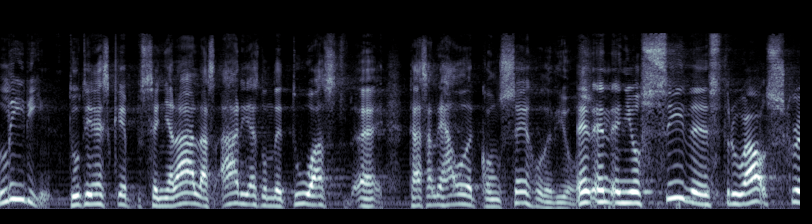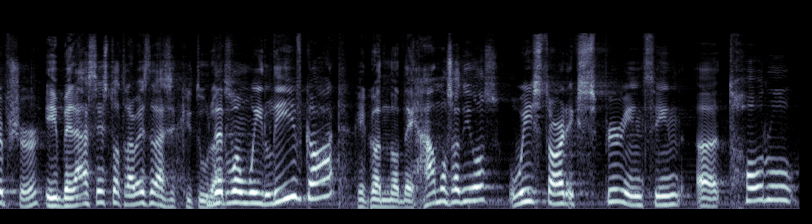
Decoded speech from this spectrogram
leading. tú tienes que señalar las áreas donde tú has, eh, te has alejado del consejo de Dios. And, and, and you'll see this throughout Scripture y verás esto a través de las escrituras. that when we leave God, que cuando dejamos a Dios, we start experiencing a total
